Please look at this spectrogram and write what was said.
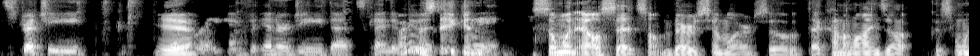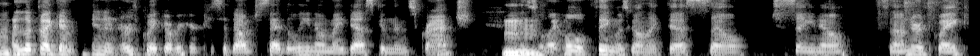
stretchy yeah. of energy that's kind of I'm mistaken, thing. someone else said something very similar, so that kind of lines up because someone. I look like I'm in an earthquake over here because the dog decided to lean on my desk and then scratch. Mhm. And so my whole thing was going like this. So just so you know, it's not an earthquake.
